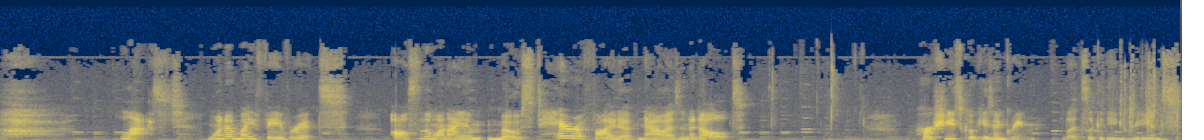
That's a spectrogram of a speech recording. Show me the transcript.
Last, one of my favorites, also the one I am most terrified of now as an adult, Hershey's Cookies and Cream. Let's look at the ingredients.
